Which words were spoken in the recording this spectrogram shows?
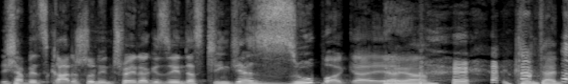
Ich habe jetzt gerade schon den Trailer gesehen, das klingt ja super geil. Ja, ja. Klingt halt,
